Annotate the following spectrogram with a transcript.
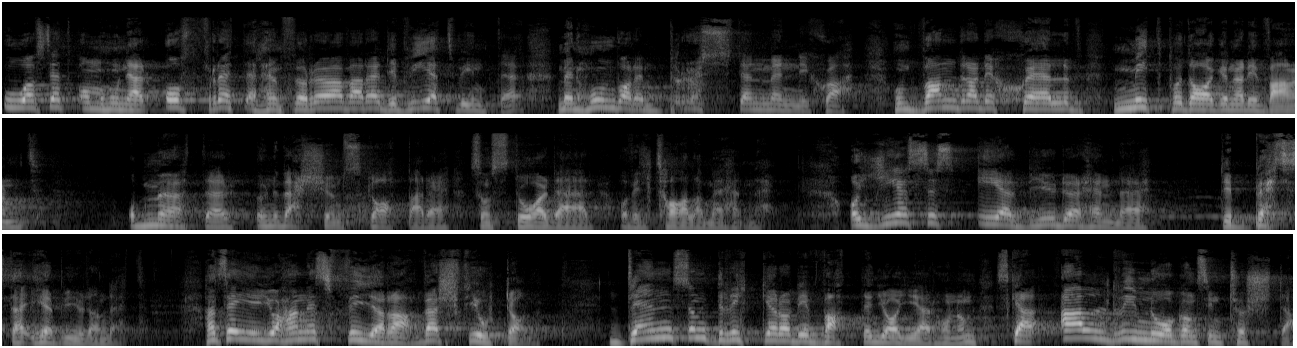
Oavsett om hon är offret eller en förövare, det vet vi inte. Men hon var en brösten människa. Hon vandrade själv mitt på dagen när det är varmt och möter universums skapare som står där och vill tala med henne. Och Jesus erbjuder henne det bästa erbjudandet. Han säger i Johannes 4, vers 14. Den som dricker av det vatten jag ger honom ska aldrig någonsin törsta.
